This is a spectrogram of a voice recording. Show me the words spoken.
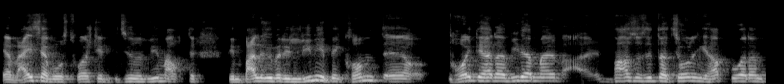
er weiß ja, wo das Tor steht, beziehungsweise wie man auch den Ball über die Linie bekommt. Heute hat er wieder mal ein paar so Situationen gehabt, wo er dann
